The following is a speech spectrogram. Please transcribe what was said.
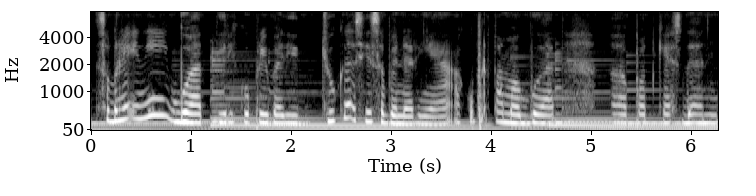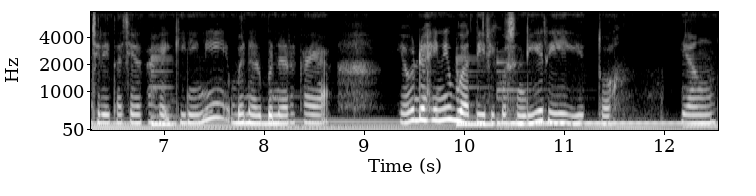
sebenarnya ini buat diriku pribadi juga sih sebenarnya. Aku pertama buat uh, podcast dan cerita-cerita kayak gini nih bener-bener kayak ya udah ini buat diriku sendiri gitu. Yang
